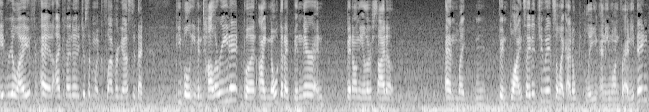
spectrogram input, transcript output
in real life and I kind of just am like flabbergasted that people even tolerate it but I know that I've been there and been on the other side of and like been blindsided to it so like I don't blame anyone for anything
